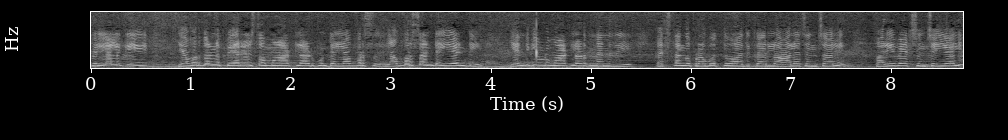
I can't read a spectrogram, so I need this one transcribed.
పిల్లలకి ఎవరితోనే పేరెంట్స్తో మాట్లాడుకుంటే లవర్స్ లవర్స్ అంటే ఏంటి? ఎందుకు ఇప్పుడు మాట్లాడుతుంది అనేది ఖచ్చితంగా ప్రభుత్వం అధికారులు ఆలోచించాలి పర్యవేక్షణ చేయాలి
